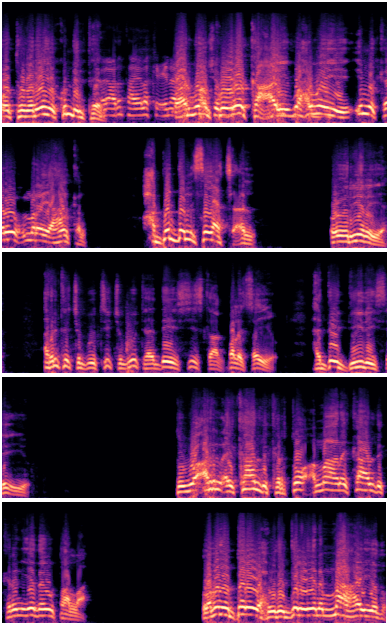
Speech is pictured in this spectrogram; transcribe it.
oo tobaneeya ku dhinteen. Waar waa kuula kacay waxa weeye iminkana wuxuu marayaa halkan. Xabaddan isagaa jecel oo eryanaya. Arrinta jabuuti jabuuti hadday heshiiska aqbalaysa iyo hadday diidaysa iyo. De waa arrin ay ka hadli karto ama aanay ka hadli karin iyaday u taallaa. Labada dale wax wadagelayana ma aha iyadu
